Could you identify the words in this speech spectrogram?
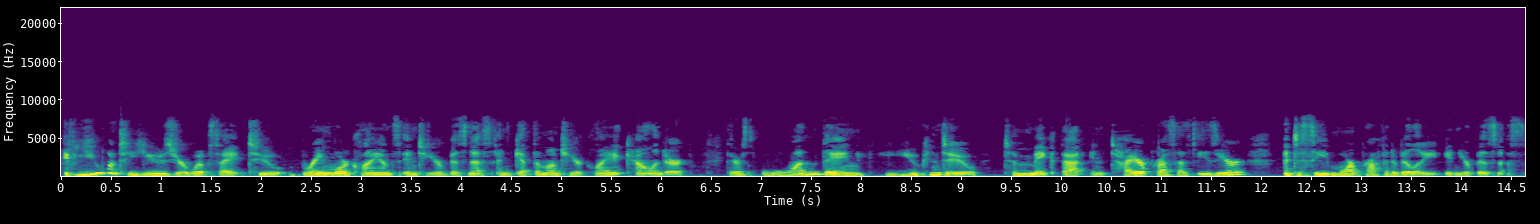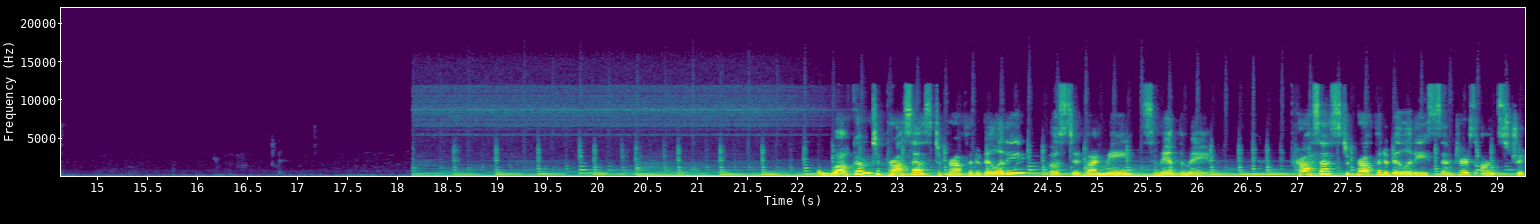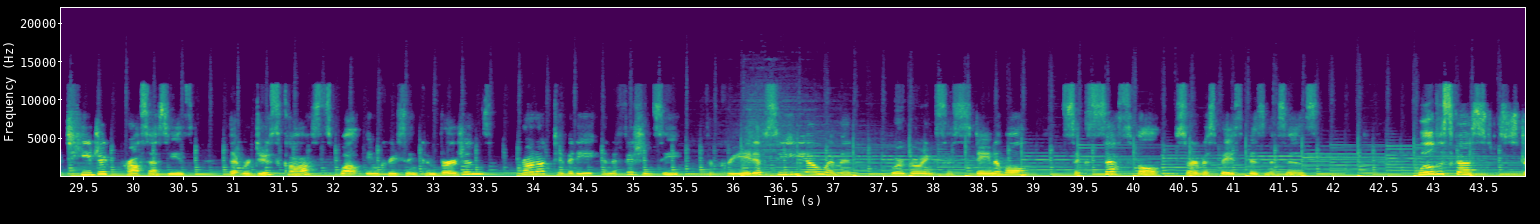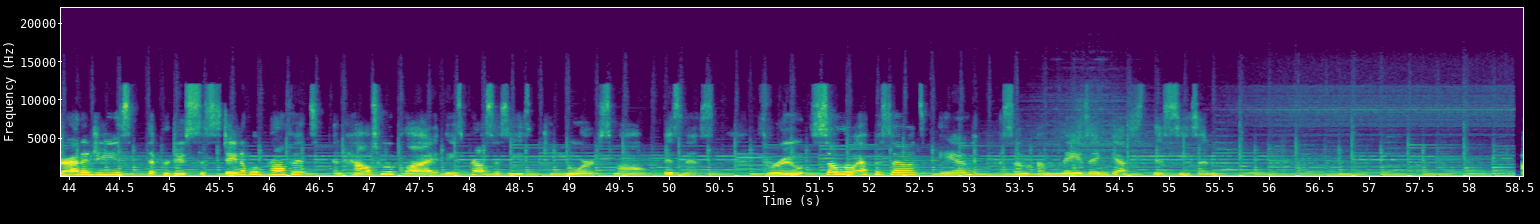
If you want to use your website to bring more clients into your business and get them onto your client calendar, there's one thing you can do to make that entire process easier and to see more profitability in your business. Welcome to Process to Profitability, hosted by me, Samantha Mabe. Process to Profitability centers on strategic processes that reduce costs while increasing conversions, productivity, and efficiency for creative CEO women who are growing sustainable, successful service based businesses. We'll discuss strategies that produce sustainable profits and how to apply these processes to your small business through solo episodes and some amazing guests this season.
